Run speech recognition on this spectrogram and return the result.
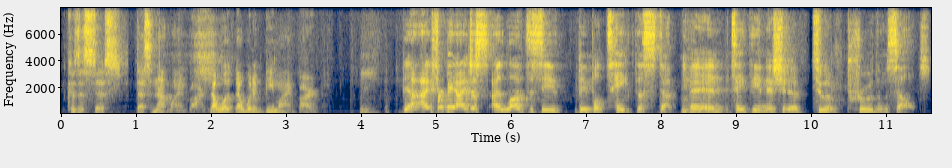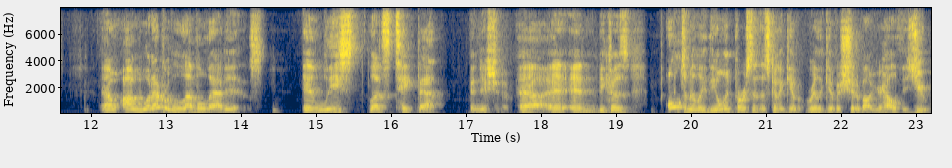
because it's just that's not my environment. That would that wouldn't be my environment. Yeah, I, for me, I just I love to see people take the step and, and take the initiative to improve themselves, and on whatever level that is. At least let's take that initiative, uh, and, and because ultimately, the only person that's going to give really give a shit about your health is you.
